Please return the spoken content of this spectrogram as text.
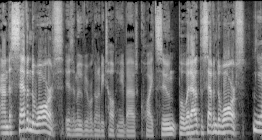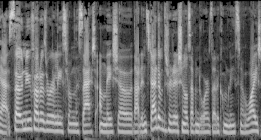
And The Seven Dwarfs is a movie we're going to be talking about quite soon, but without the Seven Dwarfs. Yeah, so new photos were released from the set, and they show that instead of the traditional seven dwarves that accompany Snow White,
